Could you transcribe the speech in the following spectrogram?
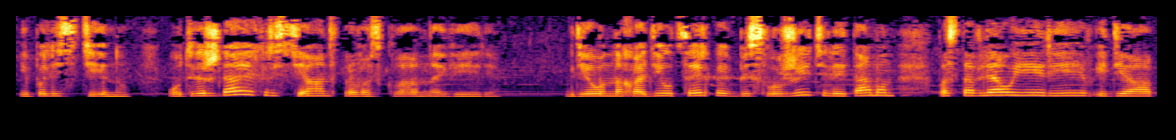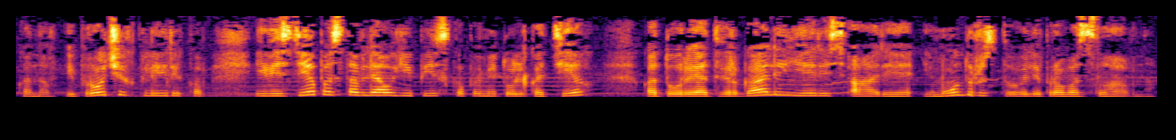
и Палестину, утверждая христиан в православной вере. Где он находил церковь без служителей, там он поставлял иереев и диаконов и прочих клириков, и везде поставлял епископами только тех, которые отвергали ересь Ария и мудрствовали православно.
